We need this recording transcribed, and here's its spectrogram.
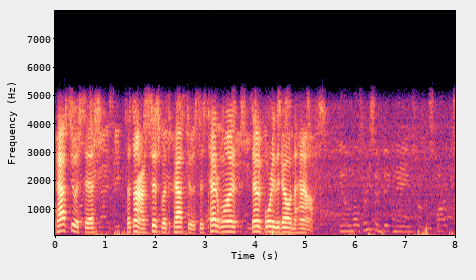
Pass to assist. That's not an assist, but it's a pass to assist. 10-1, 740 to go in the half. You know, the most recent big names from the Spartans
